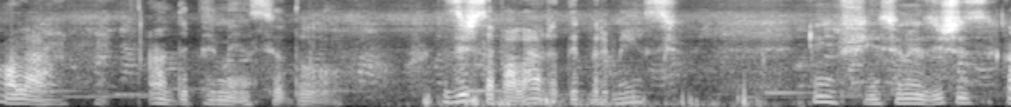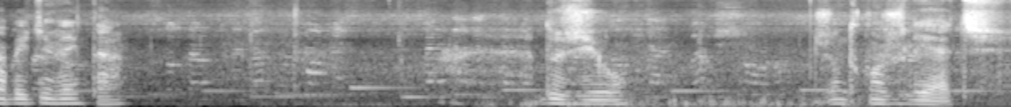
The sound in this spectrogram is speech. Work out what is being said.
Olha lá, a deprimência do. Existe essa palavra, deprimência? Enfim, se não existe, acabei de inventar. Do Gil, junto com Juliette.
